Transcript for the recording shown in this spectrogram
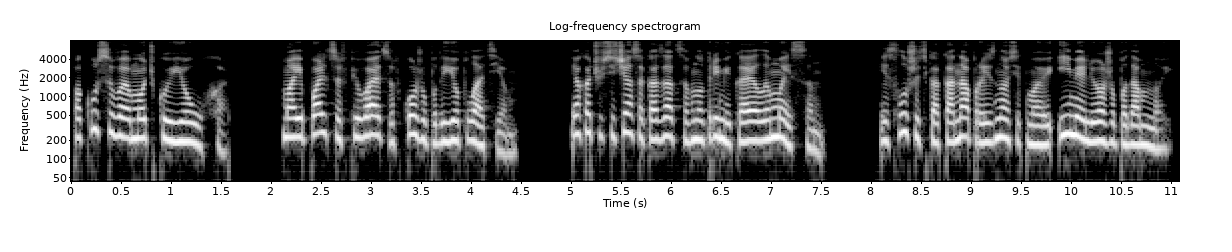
покусывая мочку ее уха. Мои пальцы впиваются в кожу под ее платьем. Я хочу сейчас оказаться внутри Микаэлы Мейсон и слушать, как она произносит мое имя лежа подо мной.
